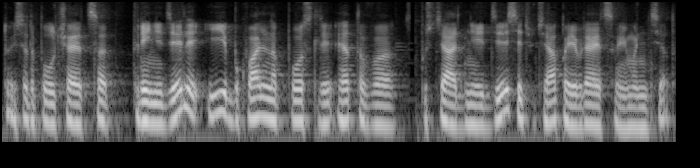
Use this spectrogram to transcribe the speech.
То есть это получается 3 недели, и буквально после этого, спустя дней 10, у тебя появляется иммунитет.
